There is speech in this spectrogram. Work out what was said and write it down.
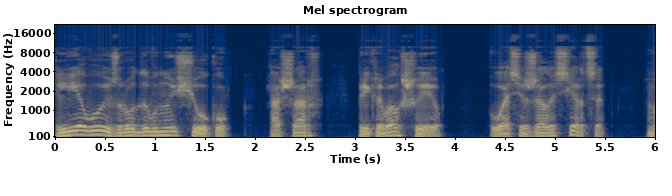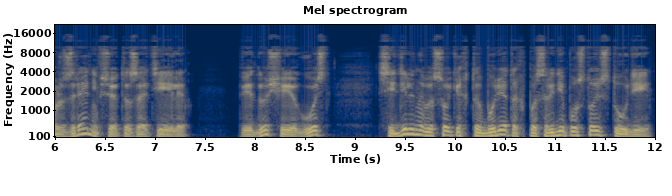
левую изродованную щеку, а шарф прикрывал шею. У Аси сжало сердце. Может, зря они все это затеяли? Ведущий и гость сидели на высоких табуретах посреди пустой студии,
